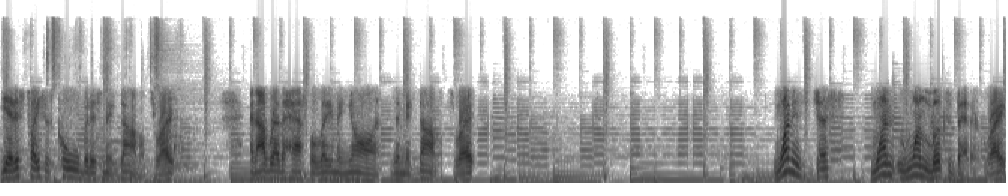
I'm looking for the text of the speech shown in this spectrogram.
yeah, this place is cool, but it's McDonald's, right? And I'd rather have filet mignon than McDonald's, right? One is just one one looks better, right?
